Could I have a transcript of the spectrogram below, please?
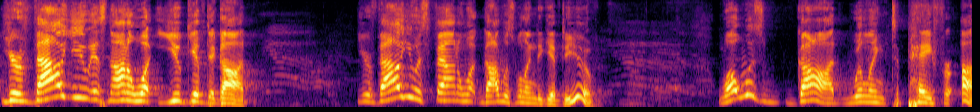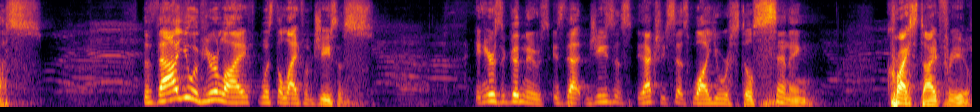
your value is not on what you give to God. Your value is found in what God was willing to give to you. what was God willing to pay for us? The value of your life was the life of Jesus. And here's the good news is that Jesus, it actually says, while you were still sinning, Christ died for you.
